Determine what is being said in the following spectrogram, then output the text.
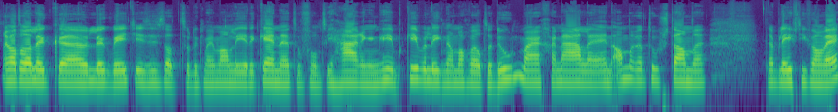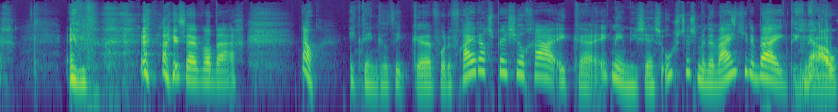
En wat wel leuk, uh, leuk weetje is, is dat toen ik mijn man leerde kennen, toen vond hij haring en kibbeling dan nog wel te doen. Maar garnalen en andere toestanden, daar bleef hij van weg. En hij zei vandaag, nou, ik denk dat ik uh, voor de vrijdagspecial ga. Ik, uh, ik neem die zes oesters met een wijntje erbij. Ik denk, nou,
